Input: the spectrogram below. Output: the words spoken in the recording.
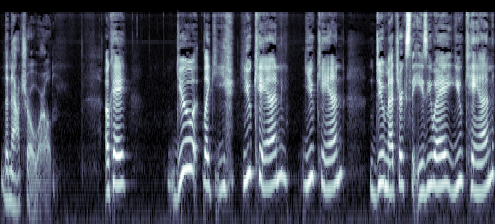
the natural world. Okay? You like you, you can you can do metrics the easy way. You can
